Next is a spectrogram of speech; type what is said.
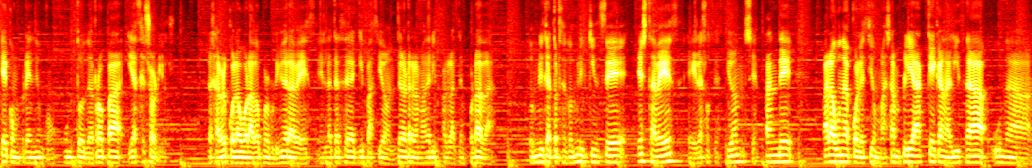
que comprende un conjunto de ropa y accesorios. Tras haber colaborado por primera vez en la tercera equipación del Real Madrid para la temporada 2014-2015, esta vez eh, la asociación se expande para una colección más amplia que canaliza una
